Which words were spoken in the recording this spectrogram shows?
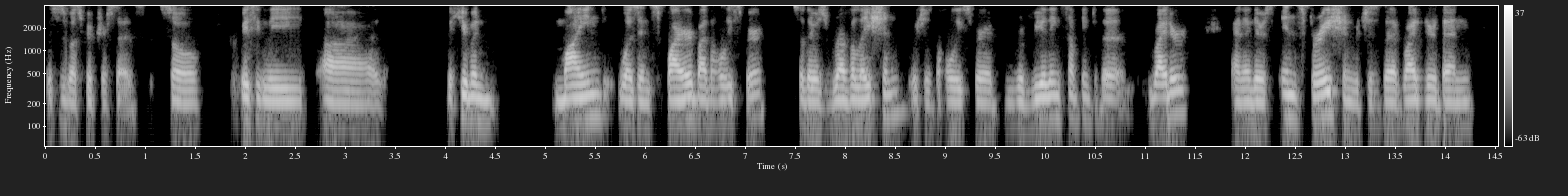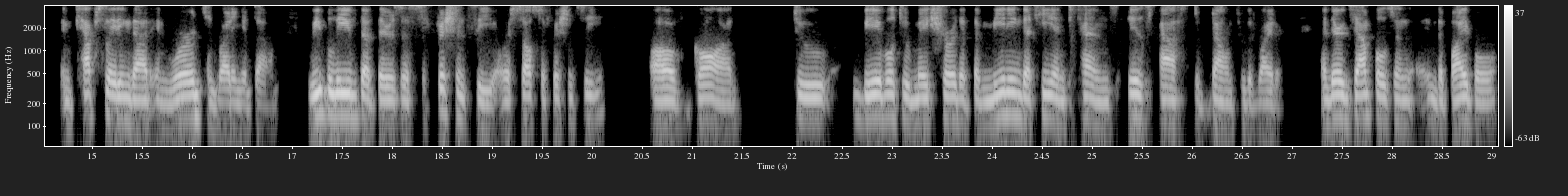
This is what Scripture says. So basically, uh, the human mind was inspired by the Holy Spirit so there's revelation, which is the Holy Spirit revealing something to the writer. And then there's inspiration, which is the writer then encapsulating that in words and writing it down. We believe that there's a sufficiency or self sufficiency of God to be able to make sure that the meaning that he intends is passed down through the writer. And there are examples in, in the Bible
